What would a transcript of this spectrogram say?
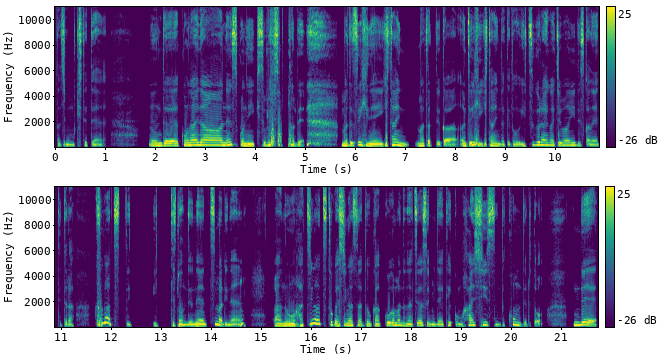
たちも来てて、んで、この間、ネスコに行きそびれちゃったんで、またぜひね、行きたい、またっていうか、ぜひ行きたいんだけど、いつぐらいが一番いいですかねって言ったら、9月って言ってたんだよね。つまりね、あの、8月とか4月だと学校がまだ夏休みで結構もうハイシーズンで混んでると。で、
